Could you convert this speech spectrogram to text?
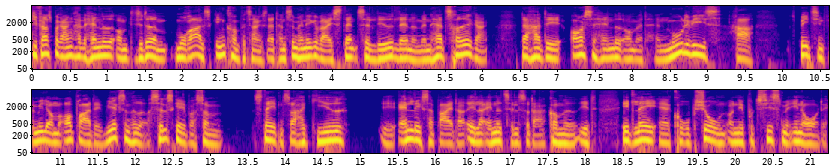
de første par gange har det handlet om decideret moralsk inkompetence, at han simpelthen ikke var i stand til at lede landet, men her tredje gang, der har det også handlet om, at han muligvis har bedt sin familie om at oprette virksomheder og selskaber, som staten så har givet øh, anlægsarbejder eller andet til, så der er kommet et, et lag af korruption og nepotisme ind over det,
